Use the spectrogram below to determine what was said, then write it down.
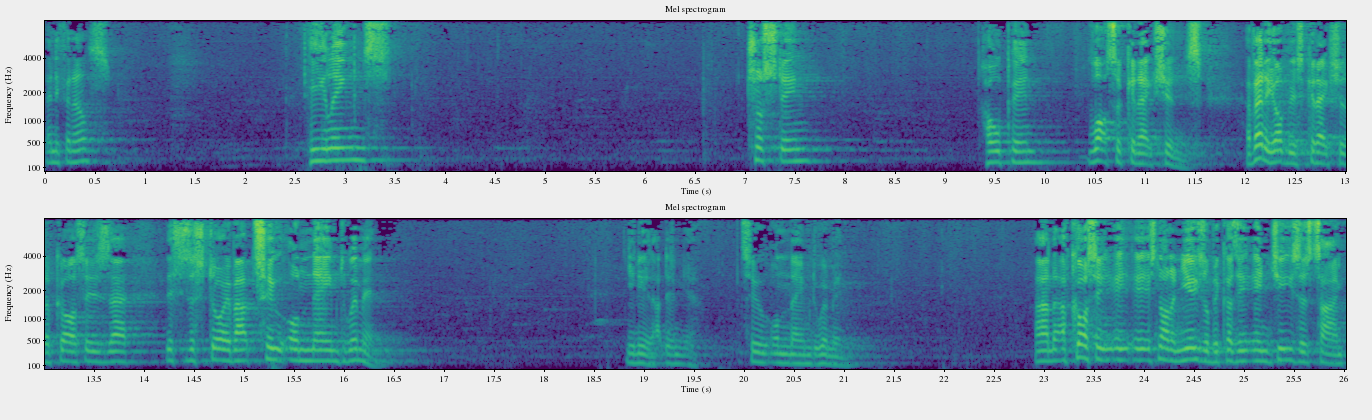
Anything else? Healings, trusting, hoping, lots of connections. A very obvious connection, of course, is uh, this is a story about two unnamed women. You knew that, didn't you? Two unnamed women. And of course, it, it, it's not unusual because in Jesus' time,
